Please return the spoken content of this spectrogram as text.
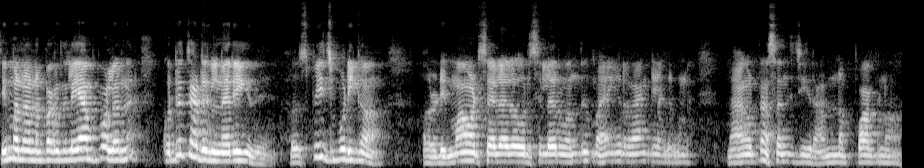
சீமன் அண்ணன் பக்கத்தில் ஏன் போகலன்னா குற்றச்சாட்டுகள் நிறையுது. அவர் ஸ்பீச் பிடிக்கும். அவருடைய மாவட்ட செயலாளர் ஒரு சிலர் வந்து பயங்கர ரேங்கில் இருக்கிறவங்க. நாங்கள் தான் சந்திச்சுக்கிறோம். அண்ணன் பார்க்கணும்.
